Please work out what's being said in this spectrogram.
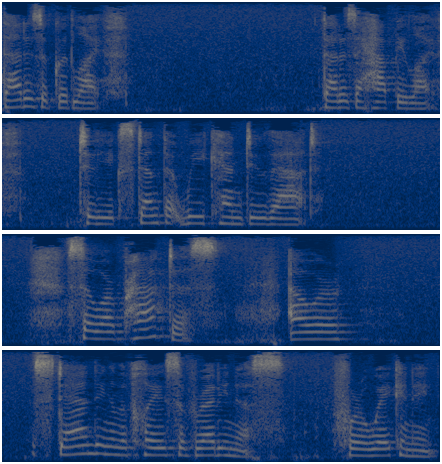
that is a good life. That is a happy life. To the extent that we can do that. So our practice, our standing in the place of readiness for awakening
